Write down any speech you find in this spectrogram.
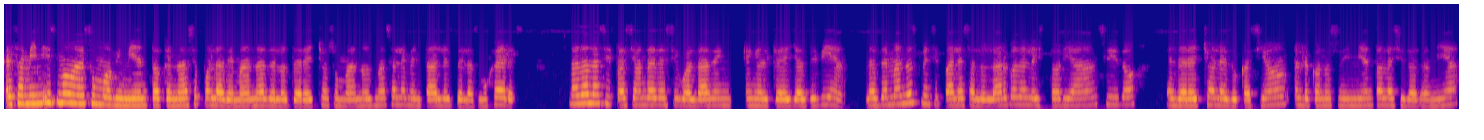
El feminismo es un movimiento que nace por la demanda de los derechos humanos más elementales de las mujeres, dada la situación de desigualdad en, en el que ellas vivían. Las demandas principales a lo largo de la historia han sido el derecho a la educación, el reconocimiento a la ciudadanía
